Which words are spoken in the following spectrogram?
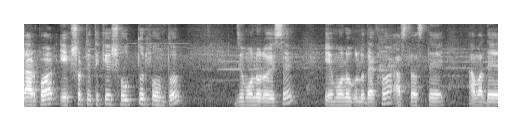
তারপর একষট্টি থেকে সত্তর পর্যন্ত যে মৌল রয়েছে, এই মৌলগুলো দেখো, আস্তে আস্তে আমাদের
